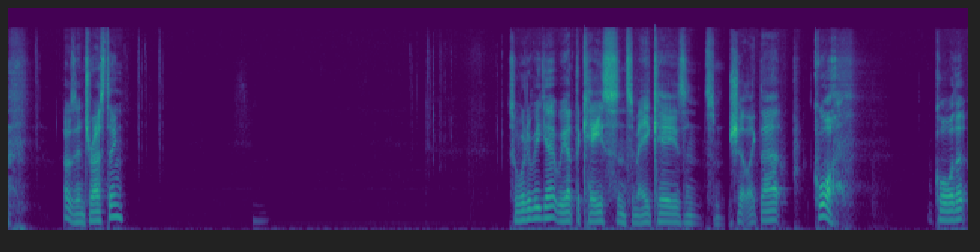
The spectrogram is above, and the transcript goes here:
That was interesting. So what did we get? We got the case and some AKs and some shit like that. Cool. I'm cool with it.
